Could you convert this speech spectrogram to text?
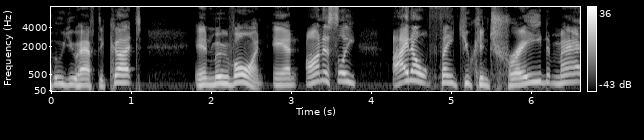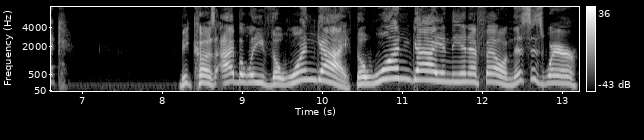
who you have to cut, and move on. And honestly, I don't think you can trade Mac because I believe the one guy, the one guy in the NFL, and this is where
